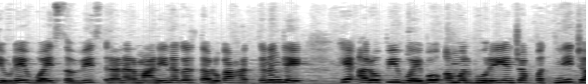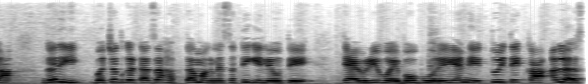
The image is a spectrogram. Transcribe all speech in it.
तिवडे वय सव्वीस राहणार मानेनगर तालुका हातकणंगले. हे आरोपी वैभव अमल भोरे यांच्या पत्नीच्या घरी बचत गटाचा हप्ता मागण्यासाठी गेले होते. त्यावेळी वैभव भोरे यांनी तू इथे का आलस?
